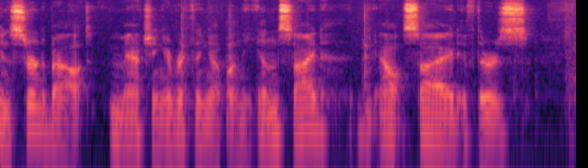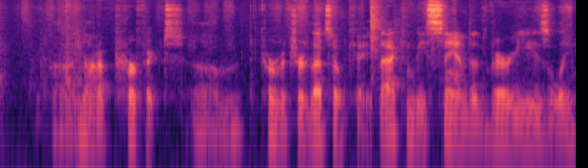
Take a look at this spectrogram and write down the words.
concerned about matching everything up on the inside. The outside, if there's uh, not a perfect um, curvature, that's okay. That can be sanded very easily.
